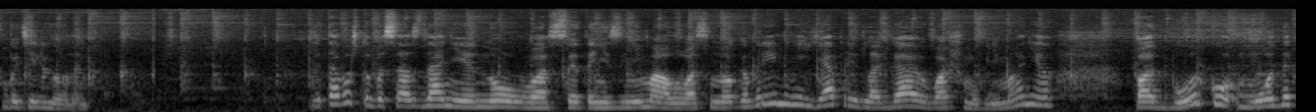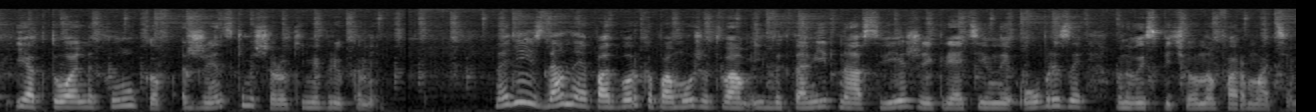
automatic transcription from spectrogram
ботильоны. Для того, чтобы создание нового сета не занимало у вас много времени, я предлагаю вашему вниманию подборку модных и актуальных луков с женскими широкими брюками. Надеюсь, данная подборка поможет вам и вдохновит на свежие креативные образы в новоиспеченном формате.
